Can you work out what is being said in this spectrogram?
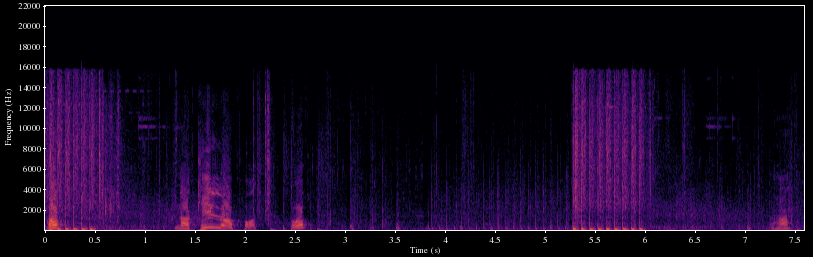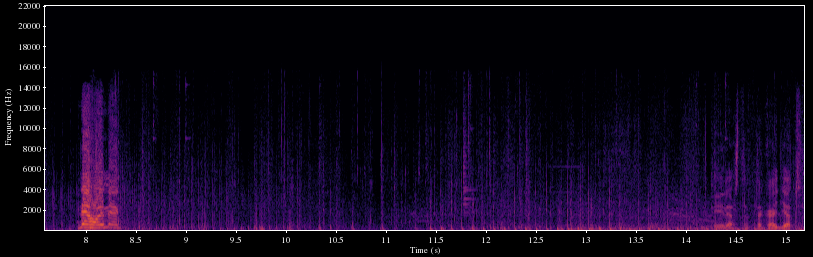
Hopp! Na, killopott! Hopp! Aha. Ne hajj meg! Élesztettek egyet.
